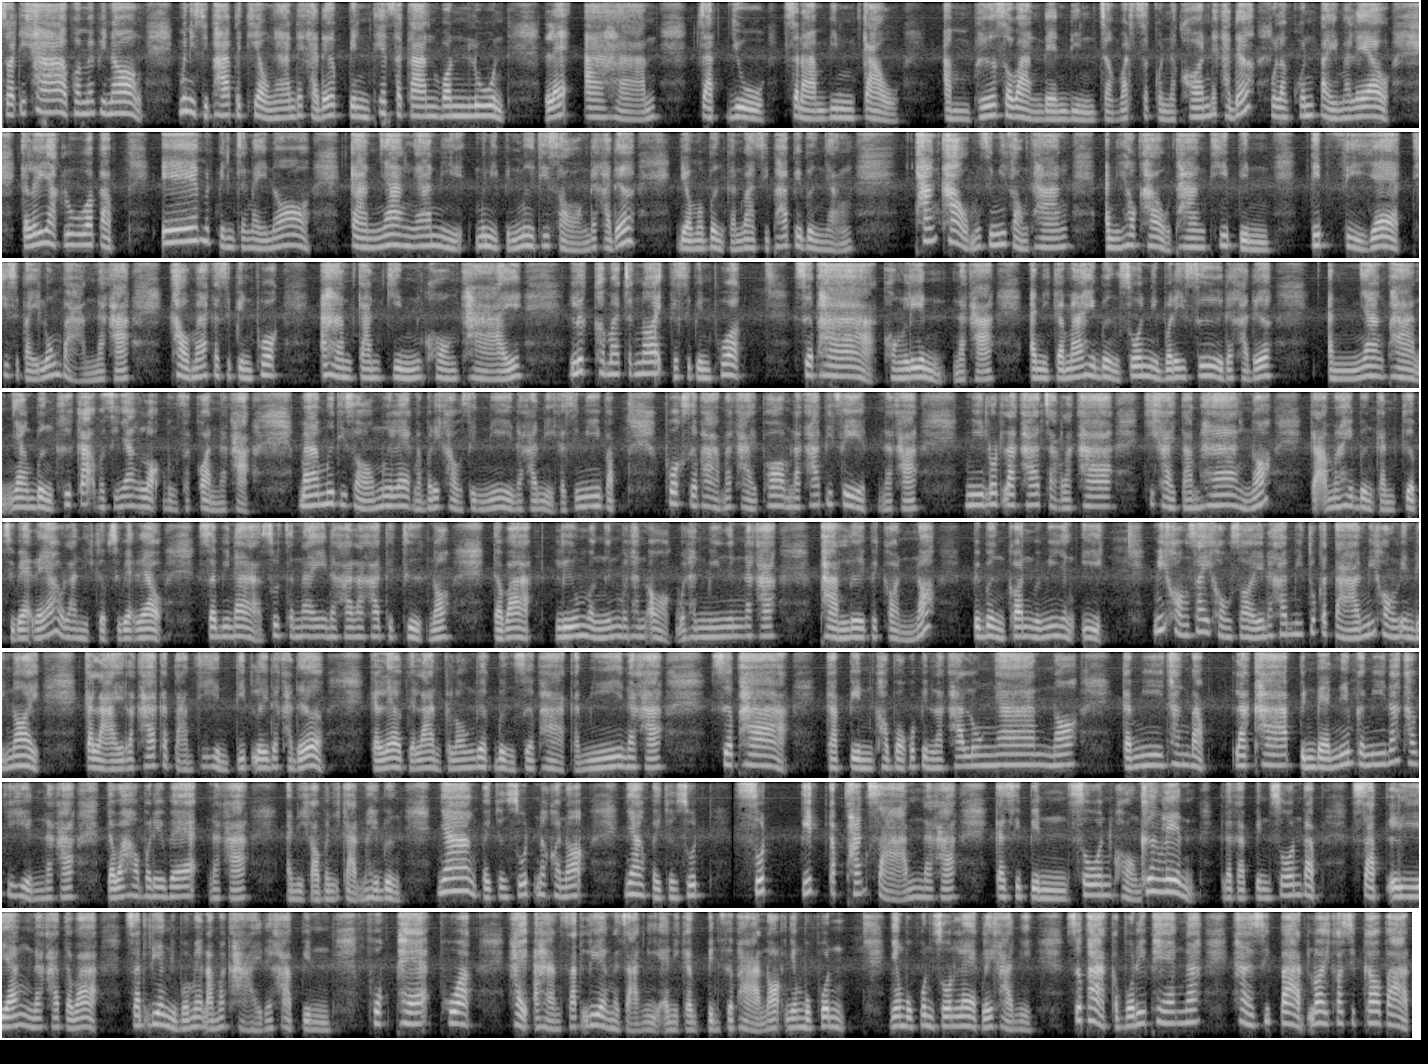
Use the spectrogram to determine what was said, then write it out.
สวัสดีค่ะพ่อแม่พี่น้องมื่อนี้สิพาไปเที่ยวงานเด้ค่ะเด้อเป็นเทศกาลบอลลูน และอาหาร จัดอยู่สนามบินเก่าอำเภอสว่างแดนดิน จังหวัดสกลนครเด้ค่ะเด้อผู้ลังคนไปมาแล้ว ก็เลยอยากรู้ว่าแบบ เอ๊ะมันเป็นจังไหนนอการย่างงานนี่มื้อนี้เป็นมือที่สองเด้ค่ะเด้อเดี๋ยวมาเบิ่งกันว่าสิพาไปเบิ่งหยังทางเข้ามันสิมีสองทาง อันนี้เข้าเข้าทางที่เป็น ติดสี่แยกที่สิไปโรงพยาบาลนะคะ เข้ามาก็สิเป็นพวกอาหารการกินของขาย ลึกเข้ามาจักน้อยก็สิเป็นพวกเสื้อผ้าของเล่นนะคะ อันนี้ก็มาให้เบิ่งโซนนี่บ่ได้ซื้อนะคะ เด้อ อันย่างผ่านย่างเบิ่งคือกะว่าสิย่างเลาะเบิ่งซะก่อนนะคะ มามือที่สองมือแรกนะบ่ได้เข้าเซนนี่นะคะนี่ก็สิมีแบบพวกเสื้อผ้ามาขายพร้อมราคาพิเศษนะคะ มีลดราคาจากราคาที่ขายตามห้างเนาะก็เอามาให้เบิ่งกันเกือบสิแวะแล้วร้านนี้เกือบสิแวะแล้วซาบิน่าสุดจะในนะคะ ราคาถูกๆเนาะแต่ว่าลืมว่าเงินบ่ทันออกบ่ทันมีเงินนะคะ ผ่านเลยไปก่อนเนาะไปเบิ่งก่อนว่ามีหยังอีก มีของใส่ของซอยนะคะ มีตุ๊กตา มีของเล่นเด็กน้อยกระหลายราคาก็ตามที่เห็นติดเลยนะคะเด้อก็แล้วแต่ร้านก็ลองเลือกเบิ่งเสื้อผ้าก็มีนะคะ เสื้อผ้าก็เป็นเขาบอกว่าเป็นราคาโรงงานเนาะก็มีทั้งแบบราคาเป็นแบรนด์เนมก็มีนะเท่าที่เห็นนะคะ แต่ว่าเฮาบ่ได้แวะนะคะ อันนี้เอาบรรยากาศมาให้เบิ่งย่างไปจนสุดนะค่ะเนาะย่างไปจนสุดสุด ติดกับทางสารนะคะก็สิเป็นโซนของเครื่องเล่น แล้วก็เป็นโซนแบบสัตว์เลี้ยงนะคะ แต่ว่าสัตว์เลี้ยงนี่บ่แม่นเอามาขายเด้อค่ะ เป็นพวกแพะพวกให้อาหารสัตว์เลี้ยงนะจ๊ะนี่ อันนี้ก็เป็นเสื้อผ้าเนาะยังบ่พ้นยังบ่พ้นโซนแรกเลยค่ะนี่ เสื้อผ้าก็บ่ได้แพงนะ50บาท199บาท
